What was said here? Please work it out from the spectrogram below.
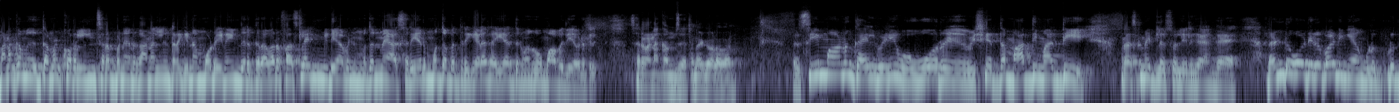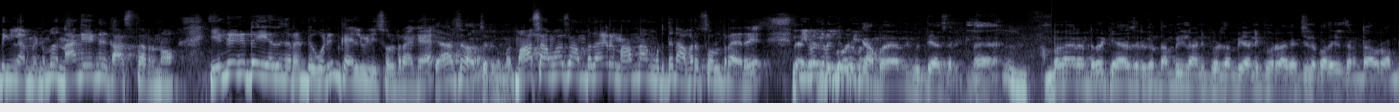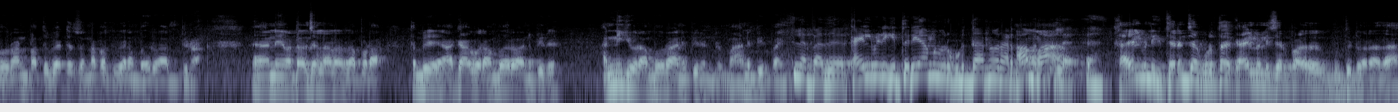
வணக்கம் இது தமிழ் குரலின் சிறப்பு நேர்காணல் இன்றைக்கு நம்மோடு இணைந்திருக்கிறவர் ஃபர்ஸ்ட் லைன் மீடியாவின் முதன்மை ஆசிரியர் மூத்த பத்திரிகையாளர் ஐயா திருமிகு உமாபதி அவர்கள். சார் வணக்கம் சார் கணக்காளவன் சீமானும் கைல்வழி ஒவ்வொரு விஷயத்த மாற்றி மாற்றி ப்ரெஸ் மீட்டில் சொல்லியிருக்காங்க. ரெண்டு கோடி ரூபாய் நீங்கள் உங்களுக்கு கொடுத்தீங்களாமேனும் போது நாங்கள் எங்கே காசு தரணும்? எங்ககிட்ட ஏதுங்க ரெண்டு கோடின்னு கைல்வழி சொல்கிறாங்க மாட்டேன் மாதம் மாதம் ஐம்பதாயிரம் நான் தான் கொடுத்தேன்னு அவர் சொல்கிறாரு இவங்க கோடிக்கு ஐம்பதாயிரத்துக்கு வித்தியாசம் இருக்குல்ல? ஐம்பதாயிரன்றது கேஷ் இருக்கும். தம்பியில் அனுப்பி தம்பி அனுப்பி விடுறா கட்சியில் பதவி தரண்டா ஒரு ஐம்பது ரூபான்னு பத்து பேர்ட்ட சொன்னால் பத்து பேர் ஐம்பது ரூபா அனுப்பிடுவான் நீ வட்டார செயலாளர் அப்படா தம்பி அக்காவுக்கு ஒரு ஐம்பது ரூபா அனுப்பிடு. அன்னைக்கு ஒரு ஐம்பது ரூபா அனுப்பிடுன்றமா? அனுப்பியிருப்பாங்க. இல்லை இப்போ அது கைல்வழிக்கு தெரியாமல் இவர் கொடுத்தாருன்னு ஒரு அர்த்தம் இல்லை கயல்வெளிக்கு தெரிஞ்சா கொடுத்தா கயல்வெளி செருப்பா குத்துட்டு வராதா?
